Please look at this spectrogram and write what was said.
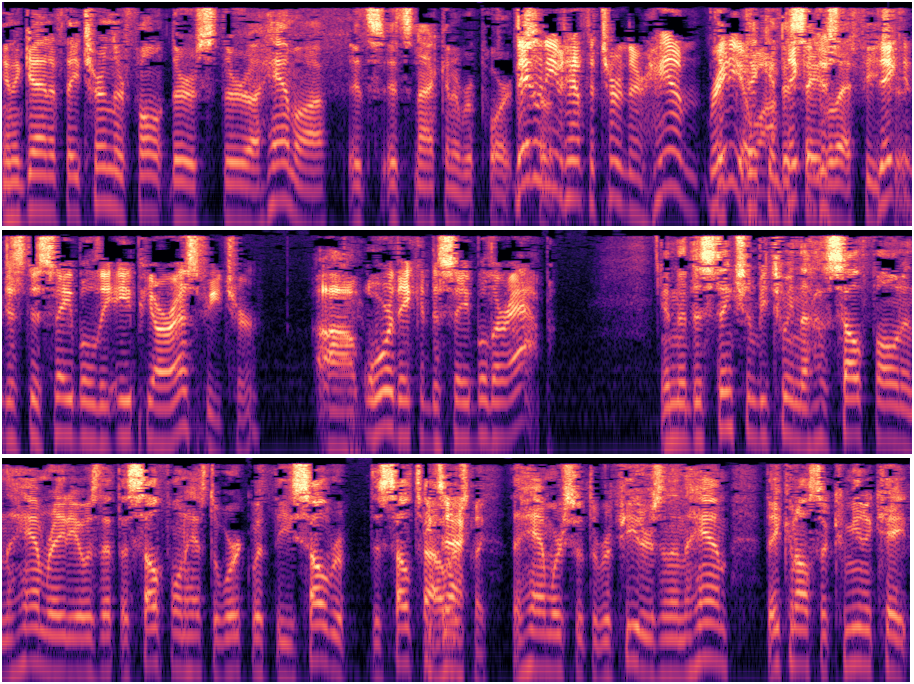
And again, if they turn their phone, their their uh, ham off, it's it's not going to report. They don't So- even have to turn their ham radio they off. can disable just, that feature. They can just disable the APRS feature, uh, or they can disable their app. And the distinction between the cell phone and the ham radio is that the cell phone has to work with the cell re- the cell towers. Exactly. The ham works with the repeaters, and then the ham they can also communicate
